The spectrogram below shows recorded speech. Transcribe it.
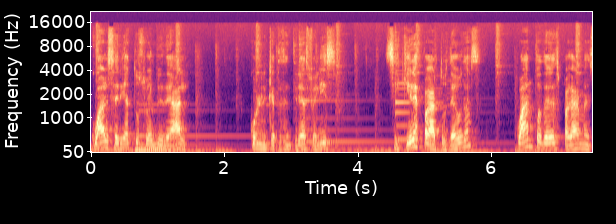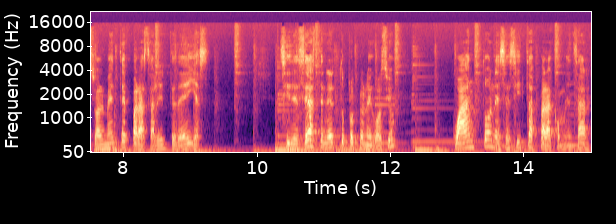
¿Cuál sería tu sueldo ideal con el que te sentirías feliz? Si quieres pagar tus deudas, ¿cuánto debes pagar mensualmente para salirte de ellas? Si deseas tener tu propio negocio, ¿cuánto necesitas para comenzar?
